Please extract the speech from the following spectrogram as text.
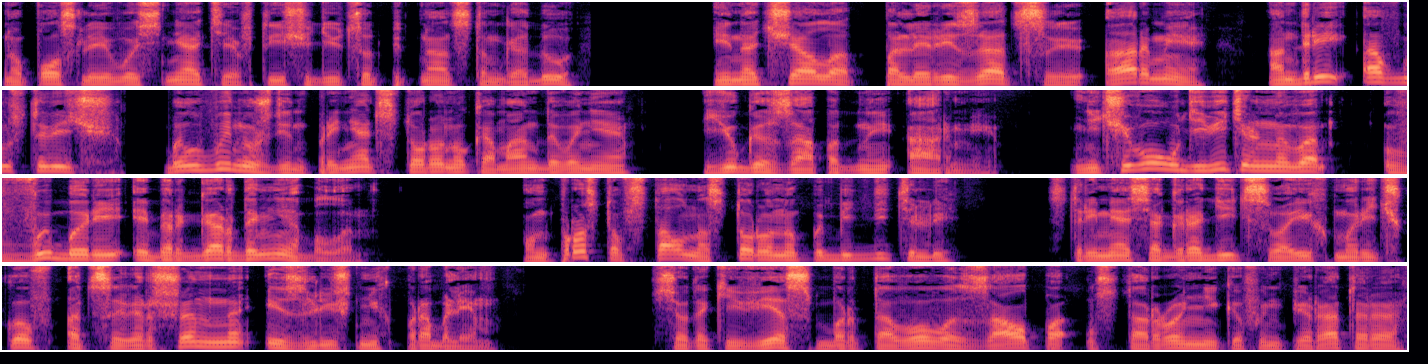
Но после его снятия в 1915 году и начала поляризации армии Андрей Августович был вынужден принять сторону командования Юго-Западной армии. Ничего удивительного в выборе Эбергарда не было. Он просто встал на сторону победителей, стремясь оградить своих морячков от совершенно излишних проблем. Все-таки вес бортового залпа у сторонников императора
